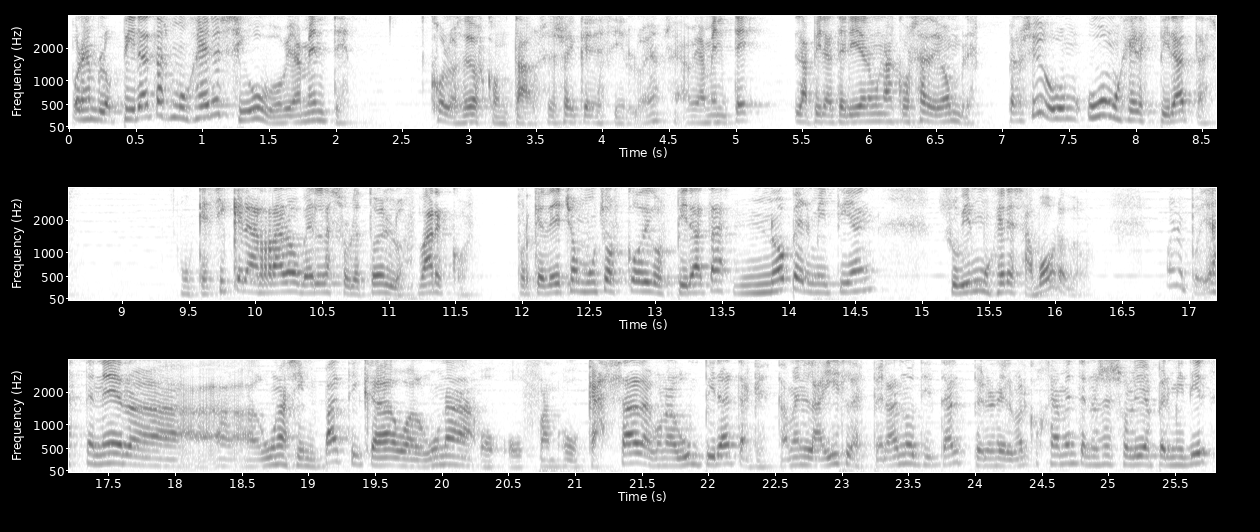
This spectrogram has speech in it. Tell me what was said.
Por ejemplo, piratas mujeres sí hubo, obviamente, con los dedos contados, eso hay que decirlo. ¿eh? obviamente la piratería era una cosa de hombres, pero sí hubo mujeres piratas, aunque sí que era raro verlas sobre todo en los barcos, porque de hecho muchos códigos piratas no permitían subir mujeres a bordo bueno, podías tener a, alguna simpática o alguna o, casada con algún pirata que estaba en la isla esperándote y tal, pero en el barco generalmente no se solía permitir,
